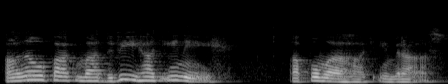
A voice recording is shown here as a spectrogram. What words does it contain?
ale naopak má dvíhať iných a pomáhať im rásť.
